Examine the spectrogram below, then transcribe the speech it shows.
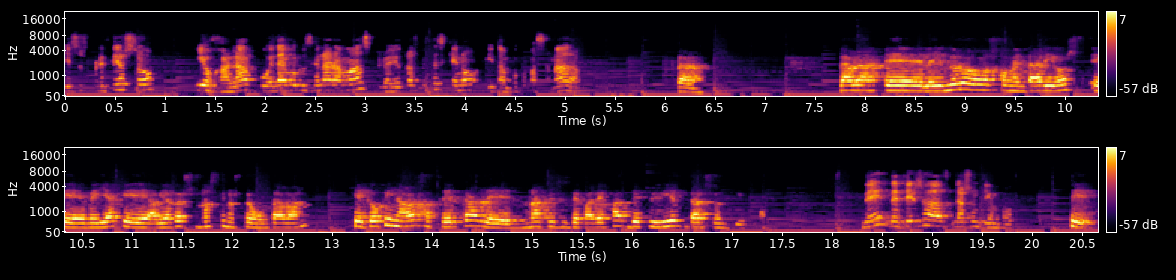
y eso es precioso y ojalá pueda evolucionar a más, pero hay otras veces que no y tampoco pasa nada. Claro. Laura, eh, leyendo los comentarios eh, veía que había personas que nos preguntaban que qué opinabas acerca de una crisis de pareja decidir darse un tiempo. ¿De decidirse darse un tiempo? Sí.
